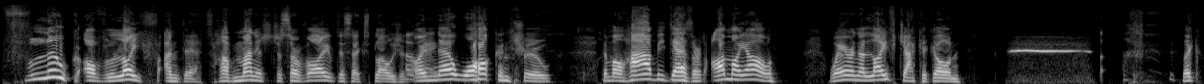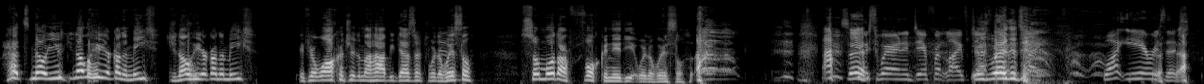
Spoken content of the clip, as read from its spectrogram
fluke of life and death, have managed to survive this explosion. Okay. I'm now walking through the Mojave Desert on my own, wearing a life jacket, going. Like, that's no, you, you know who you're going to meet? Do you know who you're going to meet if you're walking through the Mojave Desert with a whistle? Some other fucking idiot with a whistle. that's it. Who's wearing a different life Who's jacket. wearing a di- like, what year is it?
